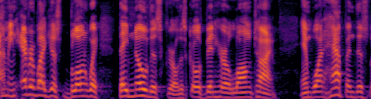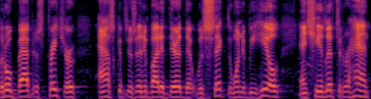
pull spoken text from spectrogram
I mean, everybody just blown away. They know this girl. This girl's been here a long time. And what happened, this little Baptist preacher asked if there's anybody there that was sick, that wanted to be healed, and she lifted her hand,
